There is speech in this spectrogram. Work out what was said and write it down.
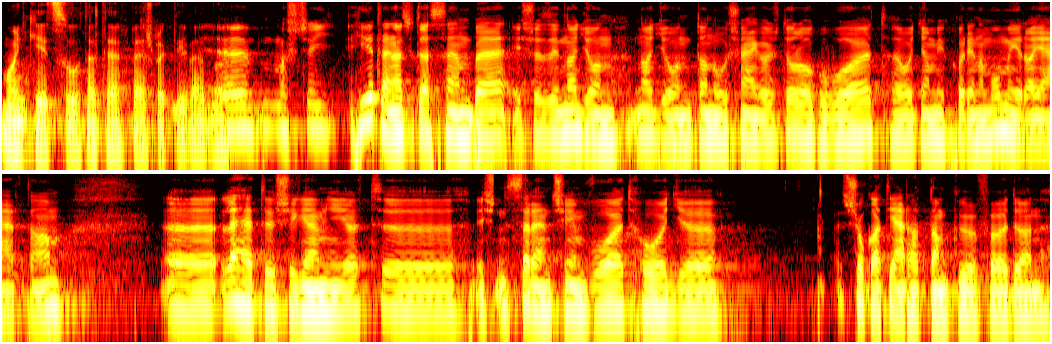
Mondj két szót a te perspektívádban. Most így hirtelen az jut eszembe, és ez egy nagyon, nagyon tanulságos dolog volt, hogy amikor én a Momira jártam, lehetőségem nyílt, és szerencsém volt, hogy sokat járhattam külföldön,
